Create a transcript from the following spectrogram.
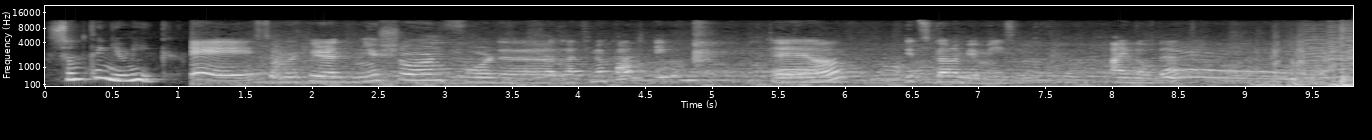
something unique Hey, so we're here at Neushoorn for the Latino party. Yeah. And it's gonna be amazing. I know that.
